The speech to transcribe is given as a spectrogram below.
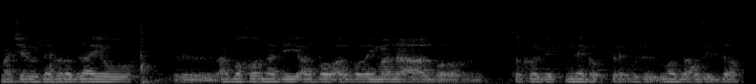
macie różnego rodzaju, y, albo Hornady, albo, albo Leymana, albo cokolwiek innego, które uży, można użyć do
